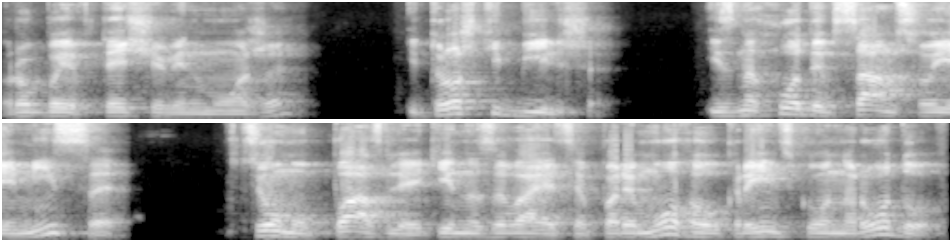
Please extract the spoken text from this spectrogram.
робив те, що він може, і трошки більше, і знаходив сам своє місце в цьому пазлі, який називається перемога українського народу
